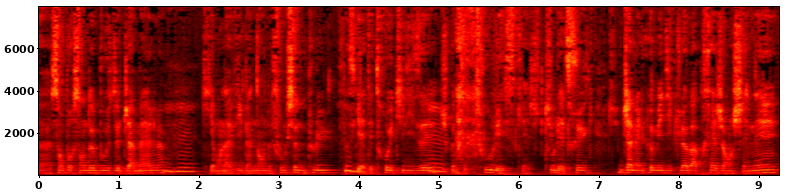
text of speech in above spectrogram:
euh, 100% de boost de Jamel, Mhm. qui à mon avis maintenant ne fonctionne plus parce qu'il a été trop utilisé. Mhm. Je connaissais tous les sketchs, tous les trucs. Jamel Comedy Club après j'ai enchaîné.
